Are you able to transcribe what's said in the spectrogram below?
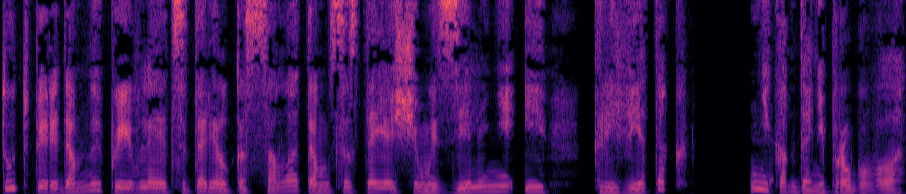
Тут передо мной появляется тарелка с салатом, состоящим из зелени и креветок, Никогда не пробовала.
